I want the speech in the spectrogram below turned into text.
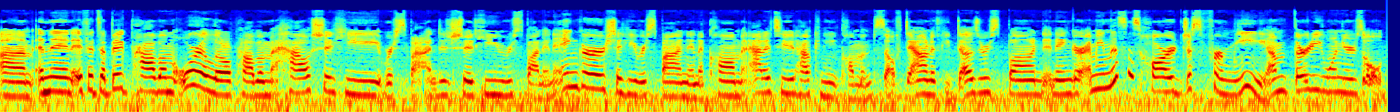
Um, and then, if it's a big problem or a little problem, how should he respond? Should he respond in anger? Should he respond in a calm attitude? How can he calm himself down if he does respond in anger? I mean, this is hard just for me. I'm 31 years old.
